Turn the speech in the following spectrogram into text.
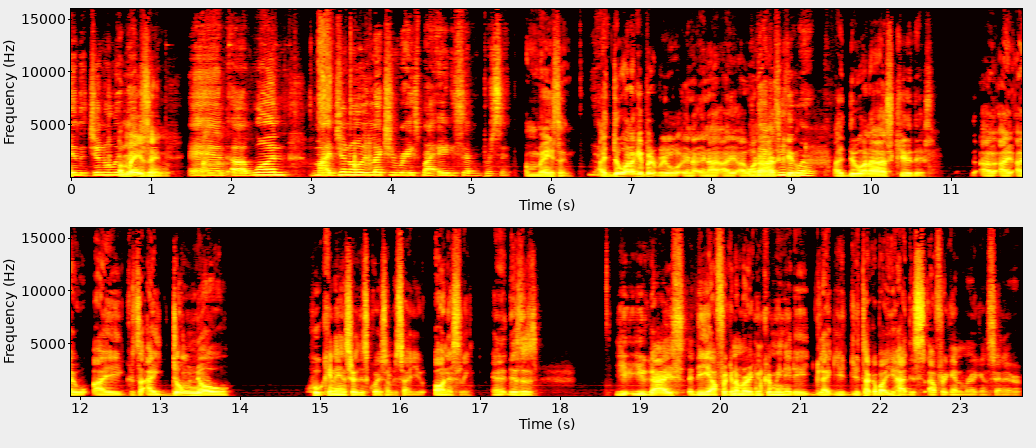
in the general election. Amazing. And uh, won my general election race by eighty seven percent. Amazing. I do want to keep it real, and and I I, I want to ask you. I do want to ask you this. I I I I because I don't know who can answer this question beside you, honestly. And this is you you guys, the African American community. Like you you talk about, you had this African American senator.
